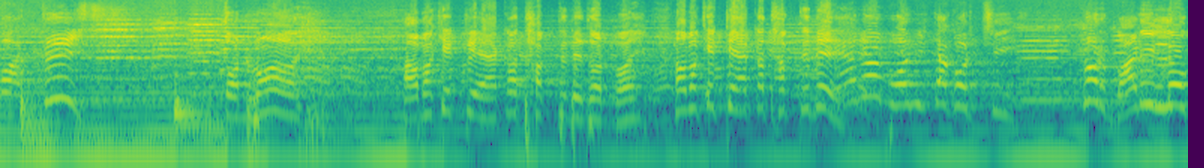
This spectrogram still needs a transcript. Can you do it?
পারতিস? তন্ময় আমাকে একটু একা থাকতে দে তন্ময়। আমাকে একটু একা থাকতে দে। কেন বনিতা করছি তোর বাড়ির লোক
